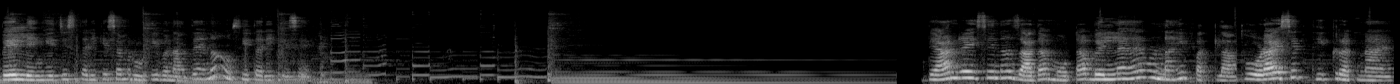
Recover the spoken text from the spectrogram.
बेल लेंगे। जिस तरीके से हम रोटी बनाते हैं ना, उसी तरीके से। ध्यान रहे, इसे ना ज़्यादा मोटा बेलना है और ना ही पतला। थोड़ा इसे थिक रखना है।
